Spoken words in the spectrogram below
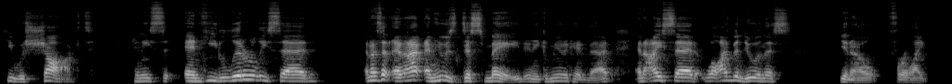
He was shocked, and he said, and he literally said, and I said, and I and he was dismayed, and he communicated that, and I said, well, I've been doing this, you know, for like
